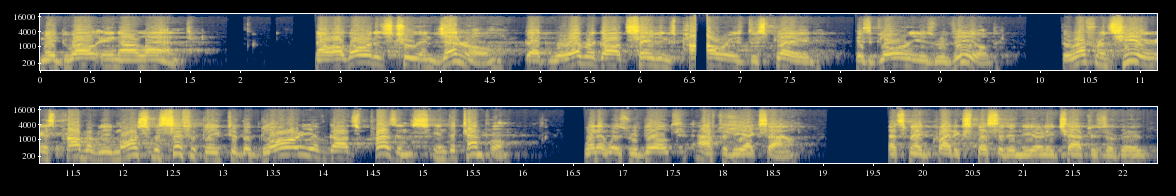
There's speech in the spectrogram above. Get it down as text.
may dwell in our land. Now, although it is true in general that wherever God's saving power is displayed, his glory is revealed, the reference here is probably more specifically to the glory of God's presence in the temple when it was rebuilt after the exile. That's made quite explicit in the early chapters of the,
